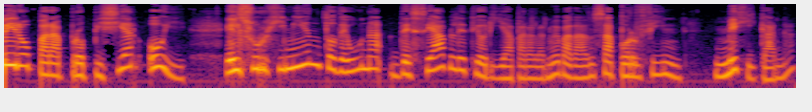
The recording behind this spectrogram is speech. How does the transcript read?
Pero para propiciar hoy el surgimiento de una deseable teoría para la nueva danza, por fin mexicana,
